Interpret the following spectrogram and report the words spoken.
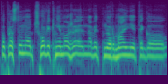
po prostu no, człowiek nie może nawet normalnie tego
